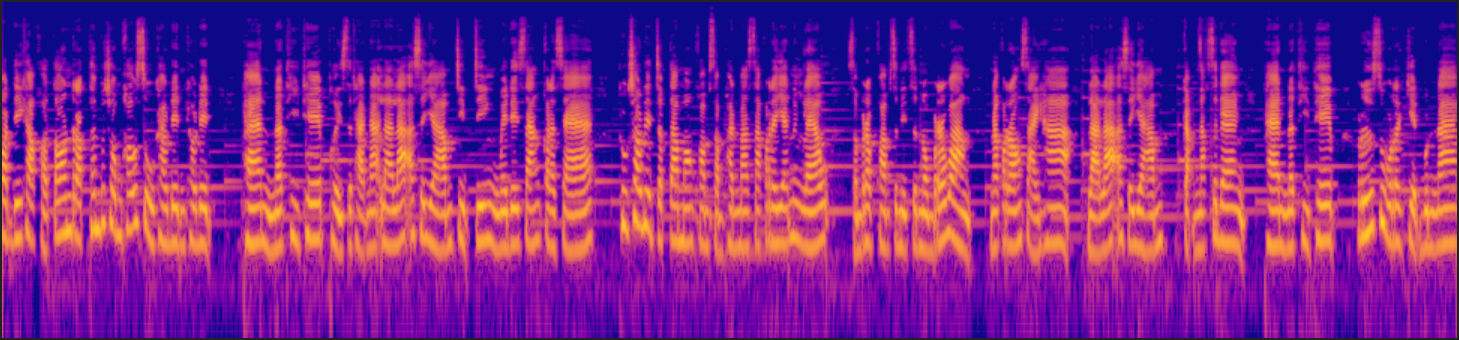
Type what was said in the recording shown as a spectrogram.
วัสดีค่ะ ขอต้อนรับท่านผู้ชมเข้าสู่ข่าวเด่นข่าวเด็ดแพนนาทีเทพ เผยสถานะลาล่าอาสยามจีบจริง ไม่ได้สร้างกระแส ทุกชาวเน็ตจับตามองความสัมพันธ์มาสักระยะหนึ่งแล้วสำหรับความสนิทสนมระหว่าง นักร้องสายห้าลาล่าอาสยาม กับนักแสดง แพนนาทีเทพ หรือสุรเกียรติบุญนาค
